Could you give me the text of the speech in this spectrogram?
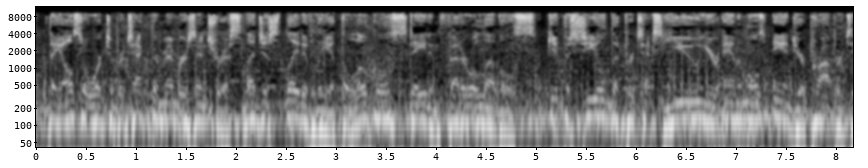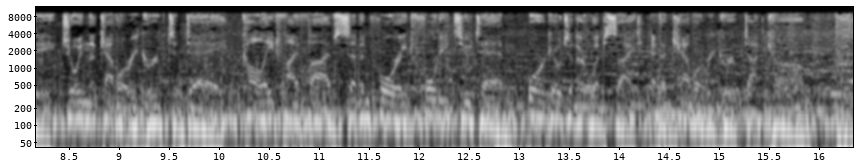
They also work to protect their members' interests legislatively at the local, state, and federal levels. Get the shield that protects you, your animals, and your property. Join the Cavalry Group today. Call 855 748 4210 or go to their website at thecavalrygroup.com.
